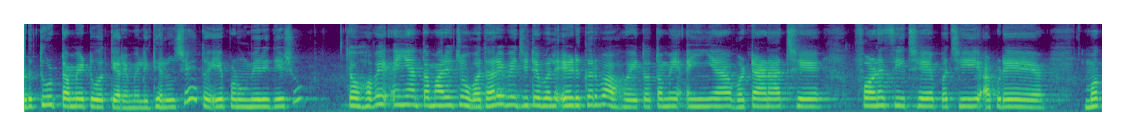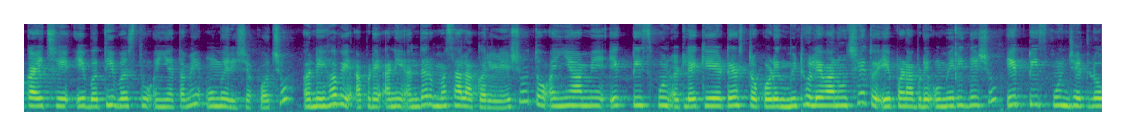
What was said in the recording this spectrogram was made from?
અડધું ટમેટું અત્યારે મેં લીધેલું છે, તો એ પણ ઉમેરી દઈશું તો હવે અહીંયા તમારે જો વધારે વેજીટેબલ એડ કરવા હોય, તો તમે અહીંયા વટાણા છે, ફણસી છે, પછી આપણે મકાઈ છે, એ બધી વસ્તુ અહીંયા તમે ઉમેરી શકો છો. અને હવે આપણે આની અંદર મસાલા કરી લઈશું. તો અહીંયા મેં એક ટીસ્પૂન એટલે કે ટેસ્ટ અકોર્ડિંગ મીઠું લેવાનું છે, તો એ પણ આપણે ઉમેરી દઈશું. એક ટીસ્પૂન જેટલો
